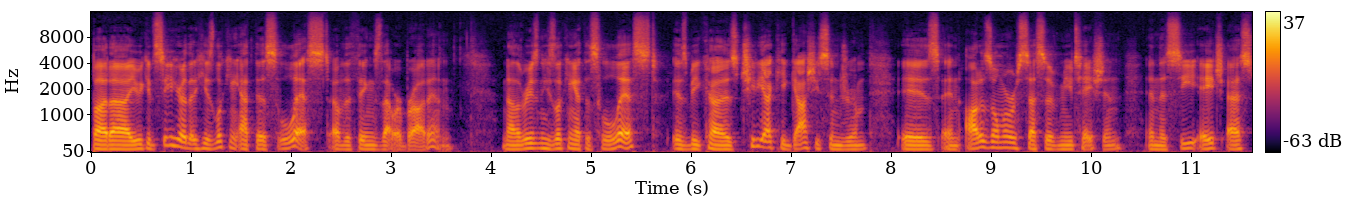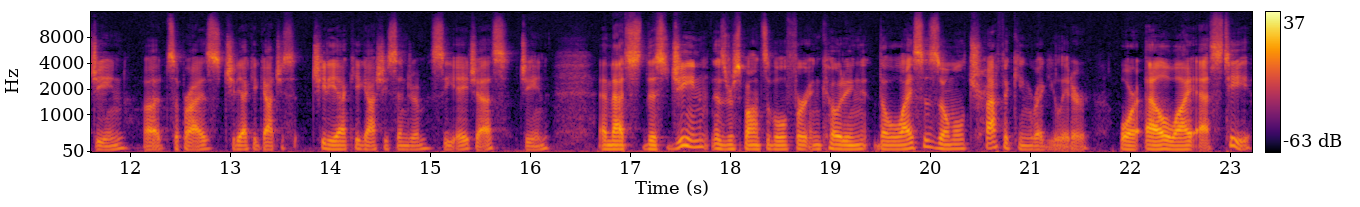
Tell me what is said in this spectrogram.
But uh, you can see here that he's looking at this list of the things that were brought in. Now, the reason he's looking at this list is because Chediak-Higashi syndrome is an autosomal recessive mutation in the CHS gene. Uh, surprise, Chediak-Higashi syndrome, CHS gene. And that's this gene is responsible for encoding the lysosomal trafficking regulator, or LYST,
